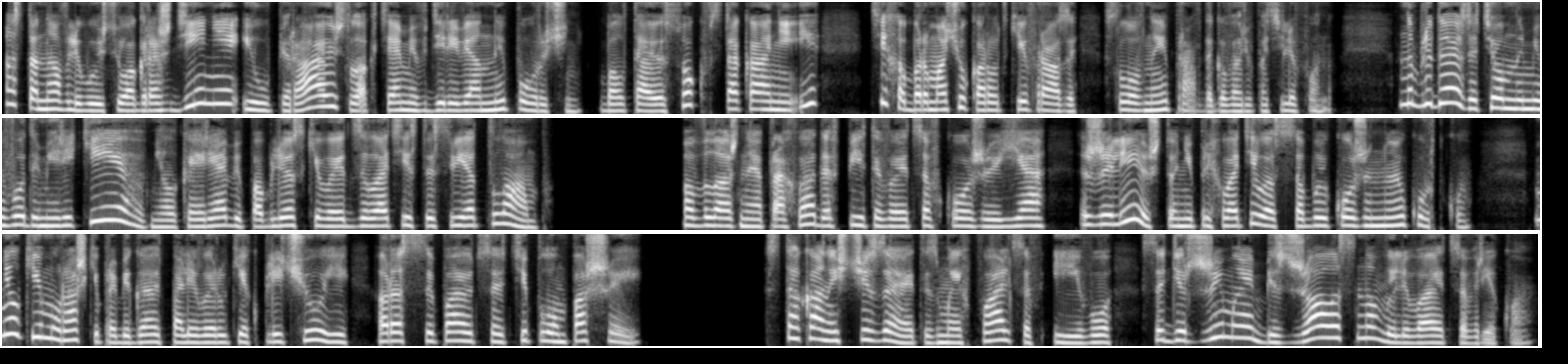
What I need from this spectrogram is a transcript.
Останавливаюсь у ограждения и упираюсь локтями в деревянный поручень, болтаю сок в стакане и тихо бормочу короткие фразы, словно и правда говорю по телефону. Наблюдаю за темными водами реки, в мелкой ряби поблескивает золотистый свет ламп. Влажная прохлада впитывается в кожу, и я жалею, что не прихватила с собой кожаную куртку. Мелкие мурашки пробегают по левой руке к плечу и рассыпаются теплом по шее. Стакан исчезает из моих пальцев, и его содержимое безжалостно выливается в реку.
